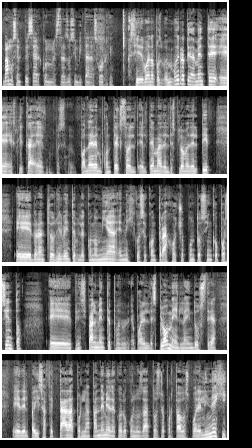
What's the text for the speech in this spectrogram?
vamos a empezar con nuestras dos invitadas, Jorge. Sí, bueno, pues muy rápidamente eh, explicar, eh, pues poner en contexto el, el, tema del desplome del PIB. Eh, durante 2020 la economía en México se contrajo 8.5%. Eh, principalmente por, por, el desplome en la industria eh, del país afectada por la pandemia, de acuerdo con los datos reportados por el INEGI.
